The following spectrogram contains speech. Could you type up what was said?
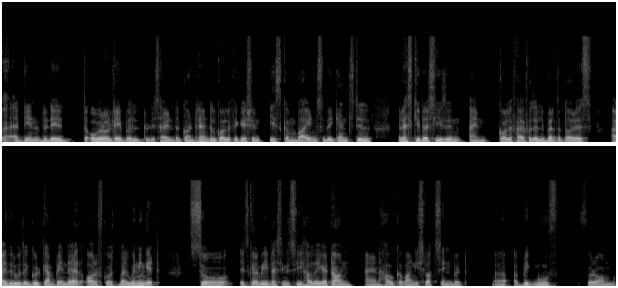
at the end of the day, the overall table to decide the continental qualification is combined, so they can still rescue their season and qualify for the Libertadores either with a good campaign there or, of course, by winning it. So it's going to be interesting to see how they get on and how Cavani slots in. But uh, a big move from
